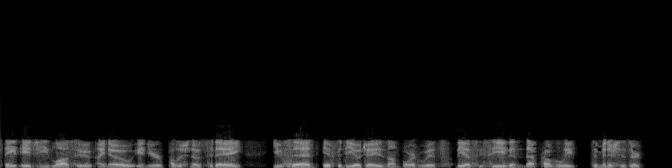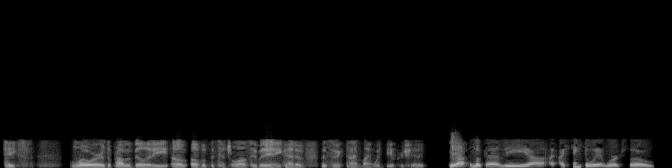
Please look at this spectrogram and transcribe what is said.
state AG lawsuit? I know in your published notes today, you said if the DOJ is on board with the FCC, then that probably diminishes or takes lower the probability of, of a potential lawsuit. But any kind of specific timeline would be appreciated. Yeah, look, uh, the uh, I think the way it works, though,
